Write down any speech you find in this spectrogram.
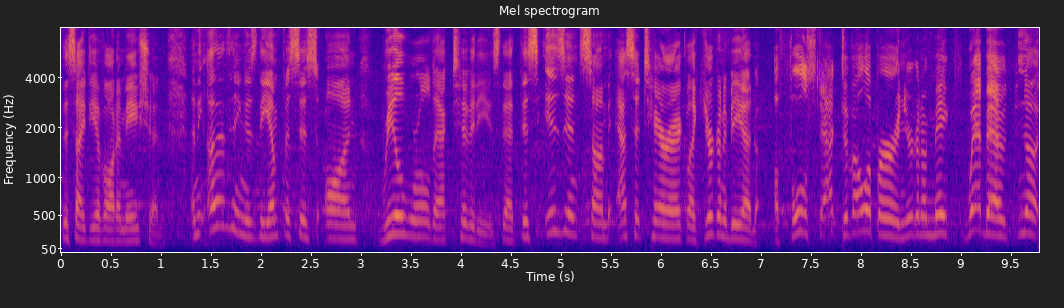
this idea of automation. And the other thing is the emphasis on real world activities, that this isn't some esoteric, like you're going to be a, a full stack developer and you're going to make web, no,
